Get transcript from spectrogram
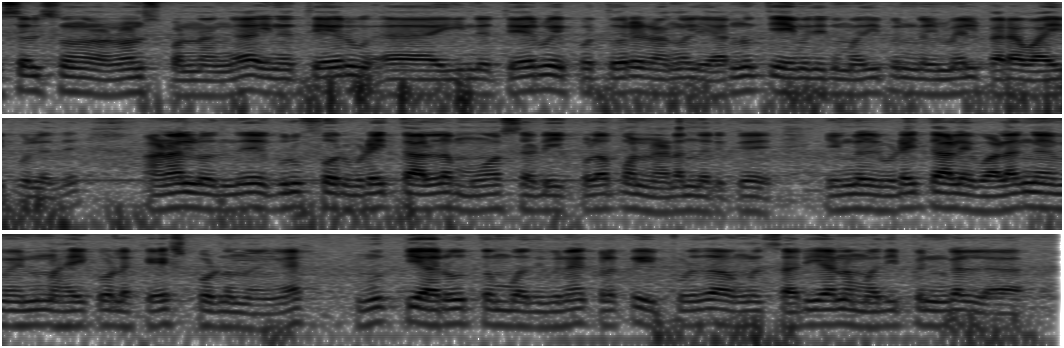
ரிசல்ட்ஸும் அனௌன்ஸ் பண்ணாங்க. இந்த தேர்வு இந்த தேர்வை பொறுத்தவரை நாங்கள் இரநூத்தி ஐம்பது மதிப்பெண்கள் மேல் பெற வாய்ப்பு உள்ளது. ஆனால் வந்து குரூப் ஃபோர் விடைத்தாளில் மோசடி குழப்பம் நடந்திருக்கு. எங்கள் விடைத்தாளை வழங்க வேண்டும் ஹைகோர்ட்டில் கேஸ் போட்டிருந்தாங்க. நூற்றி அறுபத்தொம்பது வினாக்களுக்கு இப்பொழுது அவங்க சரியான மதிப்பெண் மதிப்பெண்கள்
